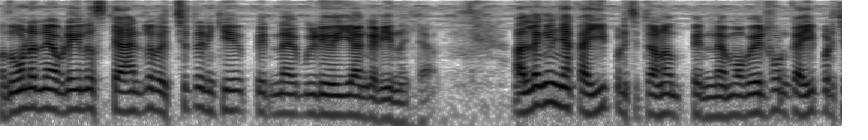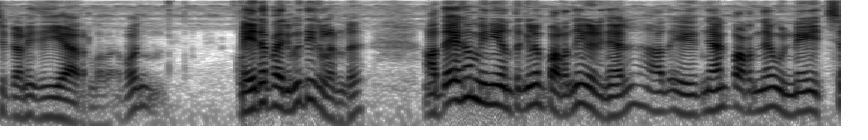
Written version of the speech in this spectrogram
അതുകൊണ്ട് തന്നെ എവിടെയെങ്കിലും സ്റ്റാൻഡിൽ വെച്ചിട്ട് എനിക്ക് പിന്നെ വീഡിയോ ചെയ്യാൻ കഴിയുന്നില്ല. അല്ലെങ്കിൽ ഞാൻ കൈ പിടിച്ചിട്ടാണ് പിന്നെ മൊബൈൽ ഫോൺ കൈ പിടിച്ചിട്ടാണ് ചെയ്യാറുള്ളത്. അപ്പം അതിന്റെ പരിമിതികളുണ്ട്. അദ്ദേഹം ഇനി എന്തെങ്കിലും പറഞ്ഞു കഴിഞ്ഞാൽ അത് ഞാൻ പറഞ്ഞ ഉന്നയിച്ച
